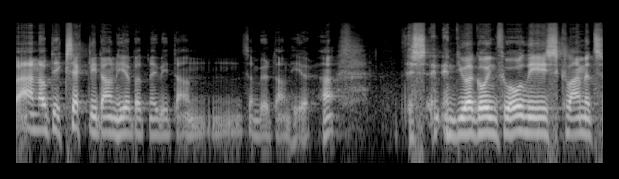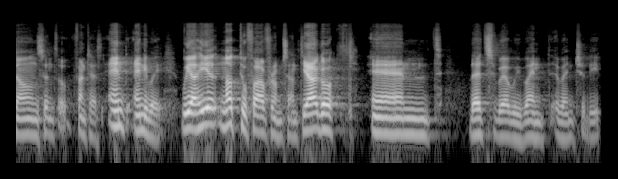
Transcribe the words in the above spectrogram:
uh, not exactly down here, but maybe down somewhere down here. This, and, and, you are going through all these climate zones and so fantastic. And anyway, we are here not too far from Santiago, and that's where we went eventually.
